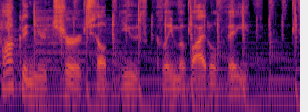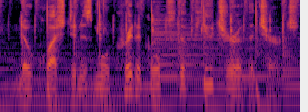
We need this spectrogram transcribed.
How can your church help youth claim a vital faith? No question is more critical to the future of the church.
